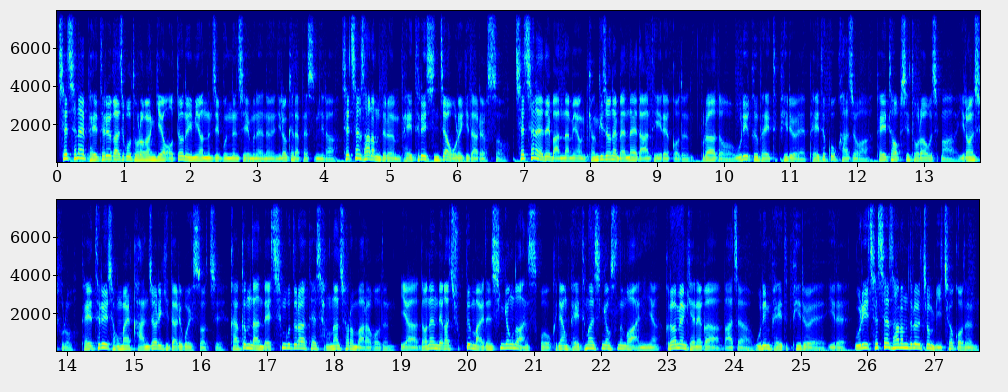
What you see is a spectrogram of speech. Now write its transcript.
체첸의 벨트를 가지고 돌아간 게 어떤 의미였는지 묻는 질문에는 이렇게 답했습니다. 체첸 사람들은 벨트를 진짜 오래 기다렸어. 체첸 애들 만나면 경기 전에 맨날 나한테 이랬거든. 브라더, 우리 그 벨트 필요해. 벨트 꼭 가져와. 벨트 없이 돌아오지 마. 이런 식으로. 벨트를 정말 간절히 기다리고 있었지. 가끔 난 내 친구들한테 장난처럼 말하거든. 야, 너넨 내가 죽든 말든 신경도 안 쓰고 그냥 벨트만 신경 쓰는 거 아니냐? 그러면 걔네가 맞아. 우린 벨트 필요해. 이래. 우리 체첸 사람들은 좀 미쳤거든.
